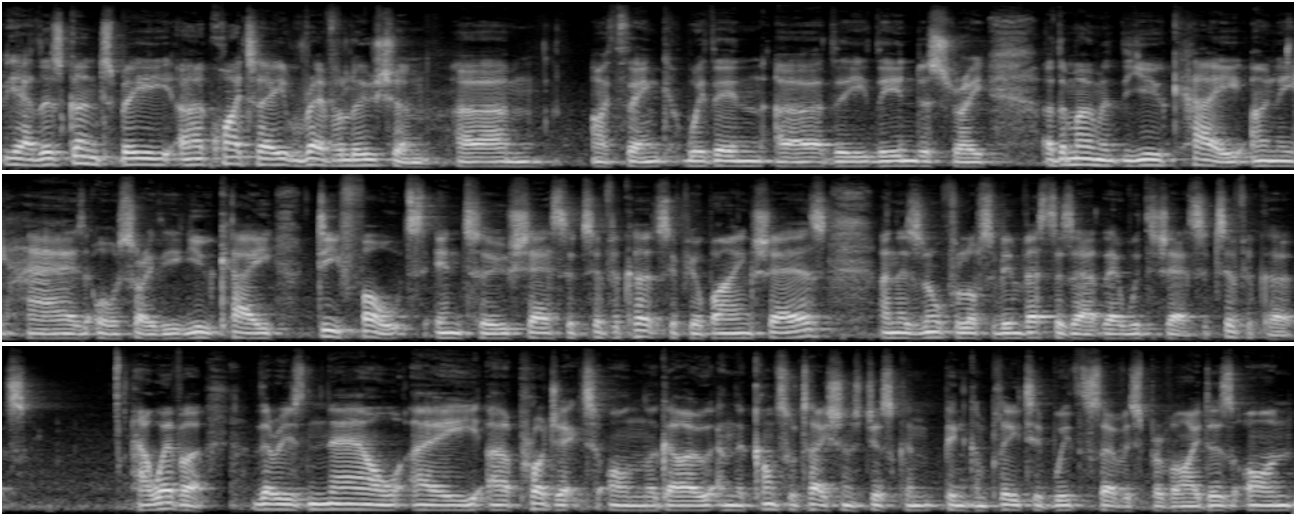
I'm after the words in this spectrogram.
Yeah, there's going to be uh, quite a revolution. Um, I think within uh, the the industry at the moment, the UK only has, or sorry, the UK defaults into share certificates if you're buying shares, and there's an awful lot of investors out there with share certificates. However, there is now a, a, project on the go, and the consultation's just com- been completed with service providers on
